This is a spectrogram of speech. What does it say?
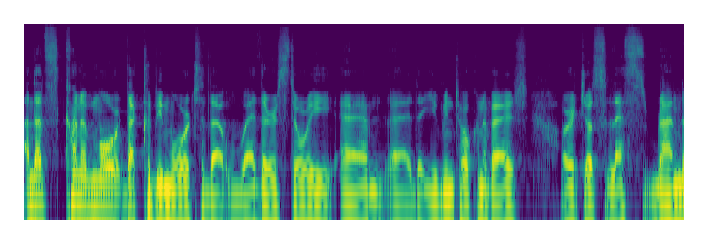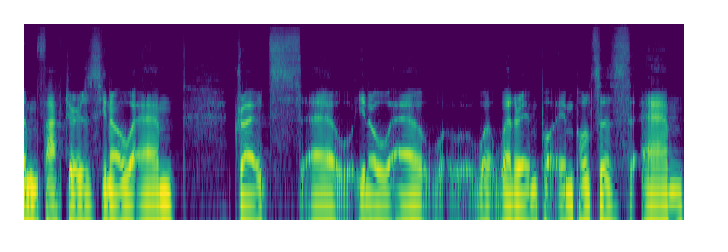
and that's kind of more that could be more to that weather story um, uh, that you've been talking about, or just less random factors. You know, um, droughts. Uh, you know, uh, w- weather imp- impulses. Um,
